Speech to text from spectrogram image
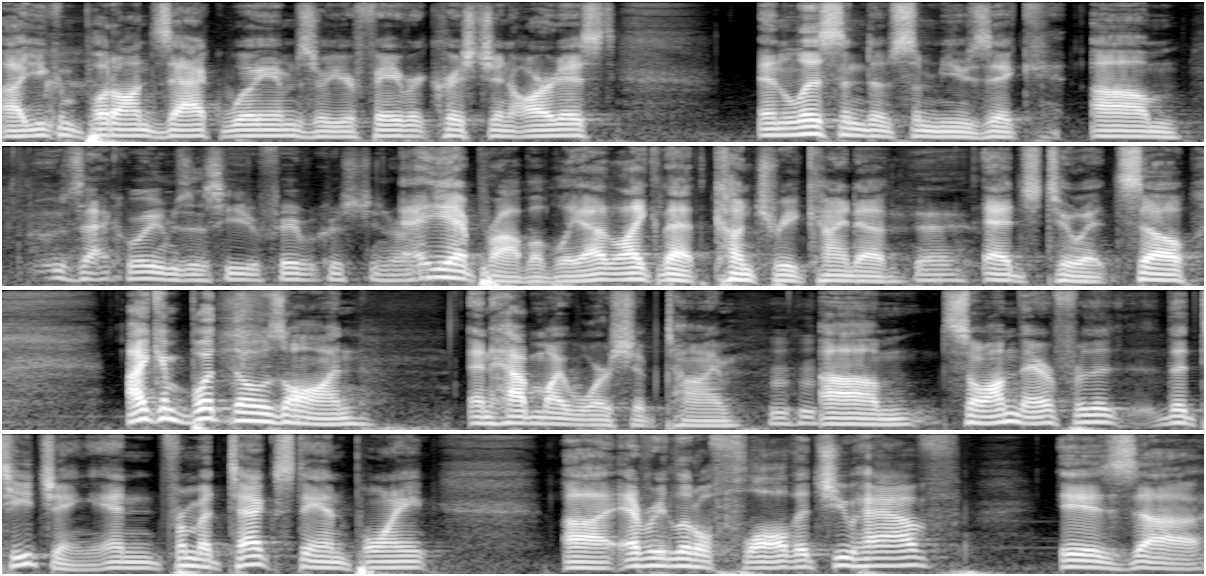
uh, you can put on Zach Williams or your favorite Christian artist and listen to some music. Um, Zach Williams is he your favorite Christian artist? yeah, probably. I like that country kind of Yeah. edge to it. So I can put those on and have my worship time. Um, so I'm there for the, the teaching. And from a tech standpoint, uh, every little flaw that you have is. Uh,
